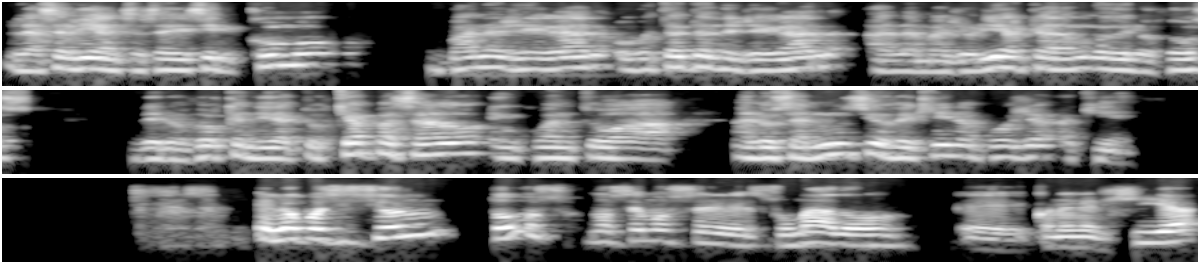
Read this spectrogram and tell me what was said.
las alianzas? Es decir, ¿cómo van a llegar o tratan de llegar a la mayoría cada uno de los dos, de los dos candidatos? ¿Qué ha pasado en cuanto a, a los anuncios de quién apoya a quién? En la oposición, todos nos hemos eh, sumado eh, con energía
